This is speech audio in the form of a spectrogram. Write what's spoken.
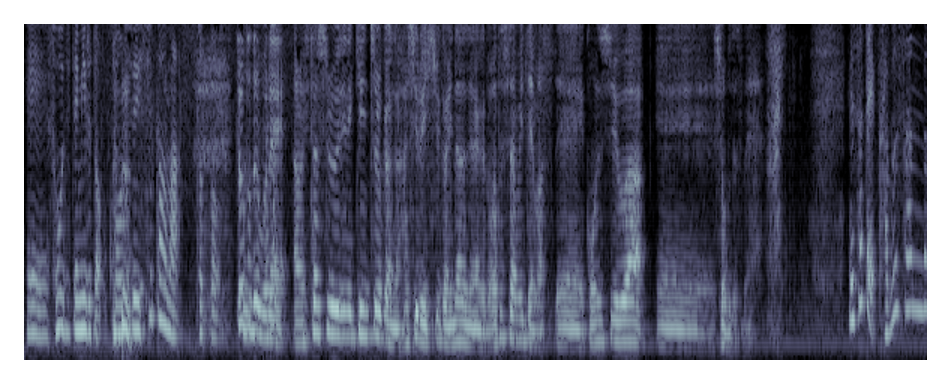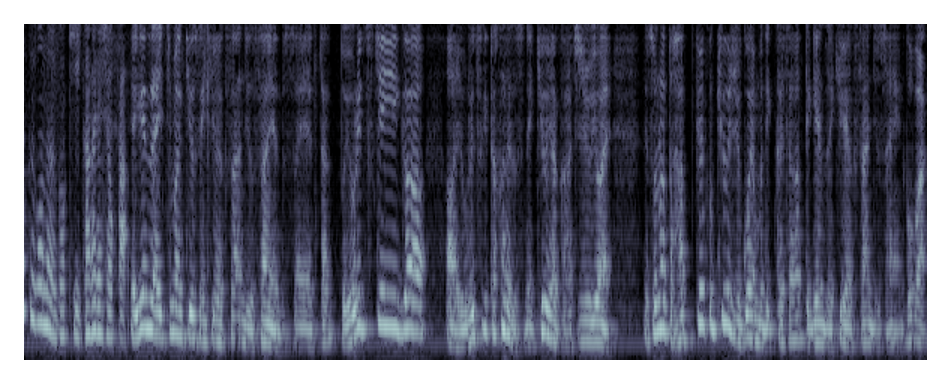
えー、総じてみると、今週一週間は、ちょっと。ちょっとでもね、あの、久しぶりに緊張感が走る一週間になるんじゃないかと私は見てます。えー、今週は、えー、勝負ですね。はい。えさて、株365の動きいかがでしょうか？え現在19,933円です。えー、たと、寄り付きが、あ、寄り付き高値ですね。984円。その後895円まで一回下がって現在933円。5番、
